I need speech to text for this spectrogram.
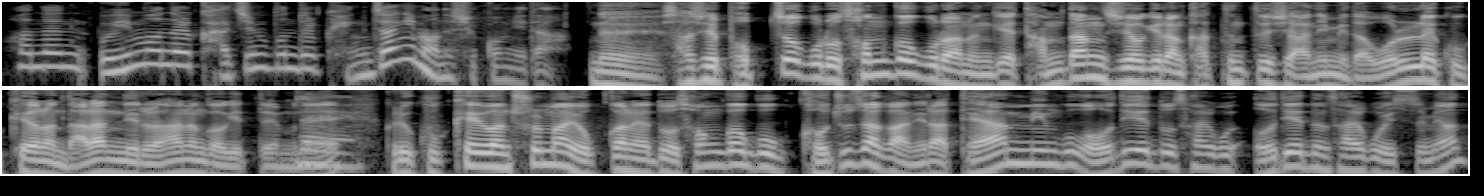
하는 의문을 가진 분들 굉장히 많으실 겁니다. 네, 사실 법적으로 선거구라는 게 담당 지역이랑 같은 뜻이 아닙니다. 원래 국회의원은 나란 일을 하는 거기 때문에 네. 그리고 국회의원 출마 요건에도 선거구 거주자가 아니라 대한민국 어디에도 살고 어디에든 살고 있으면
